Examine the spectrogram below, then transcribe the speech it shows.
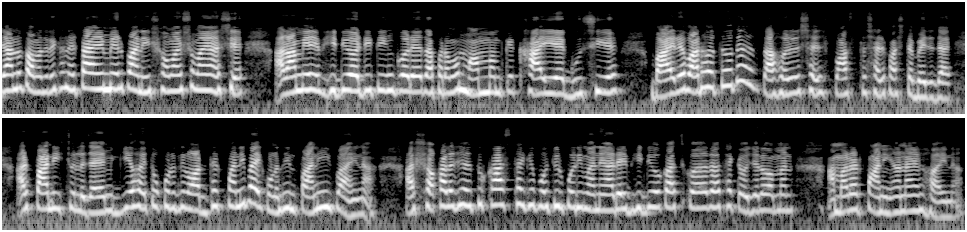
জানো তো আমাদের এখানে টাইমের পানি সময় সময় আসে। আর আমি ভিডিও এডিটিং করে তারপর আমার মাম্মামকে খাইয়ে, গুছিয়ে বাইরে বার হতে হতে তাহলে শেষ পাঁচটা সাড়ে পাঁচটা বেজে যায় আর পানি চলে যায়। আমি গিয়ে হয়তো কোনো দিন অর্ধেক পানি পাই কোনো দিন পানিই পাই না। আর সকালে যেহেতু কাজ থাকে প্রচুর পরিমাণে, আর এই ভিডিও কাজ করা থাকে, ওই জন্য আমার আমার আর পানি আনাই হয় না।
